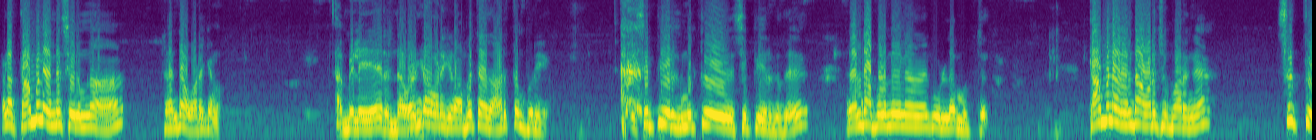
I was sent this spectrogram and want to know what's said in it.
ஆனால் தமிழ் என்ன செய்யணும்னா ரெண்டா உடைக்கணும். தமிழையே ரெண்டாவது ரெண்டா உடைக்கணும். அப்போ அது அர்த்தம் புரியும். சிப்பி இருக்கு முத்து சிப்பி இருக்குது. ரெண்டா குழந்தைங்களுக்கு உள்ள முத்து. தமிழை ரெண்டா உடைச்சு பாருங்க. சித்து.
